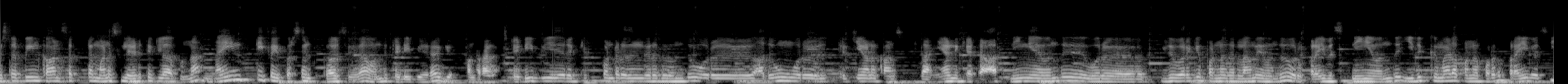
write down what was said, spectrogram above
மிஸ்டர் பீன் கான்செப்டை மனசுல எடுத்துக்கல அப்படின்னா நைன்டி ஃபைவ் பர்சன்ட் கேர்ள்ஸுக்கு தான் வந்து டெடி பியரை கிஃப்ட் பண்றாங்க. டெடி பியரை கிஃப்ட் பண்றதுங்கிறது வந்து ஒரு அதுவும் ஒரு ட்ரிக்கியான கான்செப்ட் தான். ஏன்னு கேட்டா நீங்க வந்து ஒரு இது வரைக்கும் பண்ணது எல்லாமே வந்து ஒரு பிரைவசி நீங்க வந்து இதுக்கு மேல பண்ண போறது பிரைவசி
